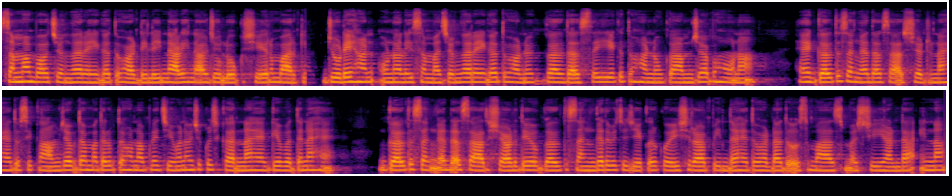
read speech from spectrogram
ਸਮਾਂ ਬਹੁਤ ਚੰਗਾ ਰਹੇਗਾ। ਤੁਹਾਡੇ ਲਈ ਨਾਲ ਹੀ ਨਾਲ ਜੋ ਲੋਕ ਸ਼ੇਅਰ ਮਾਰਕੀਟ ਜੁੜੇ ਹਨ, ਉਹਨਾਂ ਲਈ ਸਮਾਂ ਚੰਗਾ ਰਹੇਗਾ। ਤੁਹਾਨੂੰ ਇੱਕ ਗੱਲ ਦੱਸ ਦਈਏ ਕਿ ਤੁਹਾਨੂੰ ਕਾਮਯਾਬ ਹੋਣਾ ਹੈ, ਗਲਤ ਸੰਗਤ ਦਾ ਸਾਥ ਛੱਡਣਾ ਹੈ। ਤੁਸੀਂ ਕਾਮਯਾਬ ਦਾ ਮਤਲਬ ਤੁਹਾਨੂੰ ਆਪਣੇ ਜੀਵਨ ਵਿੱਚ ਕੁਝ ਕਰਨਾ ਹੈ, ਅੱਗੇ ਵਧਣਾ ਹੈ। ਗਲਤ ਸੰਗਤ ਦਾ ਸਾਥ ਛੱਡ ਦਿਓ। ਗਲਤ ਸੰਗਤ ਵਿੱਚ ਜੇਕਰ ਕੋਈ ਸ਼ਰਾਬ ਪੀਂਦਾ ਹੈ, ਤੁਹਾਡਾ ਦੋਸਤ, ਮਾਸ, ਮੱਛੀ, ਆਂਡਾ ਇਹਨਾਂ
